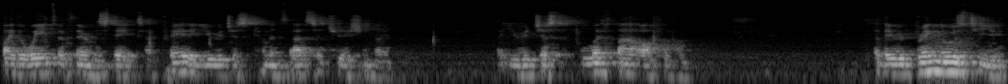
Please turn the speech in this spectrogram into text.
by the weight of their mistakes, I pray that you would just come into that situation now. That you would just lift that off of them. That they would bring those to you.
